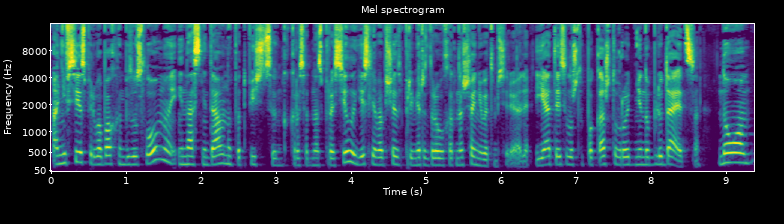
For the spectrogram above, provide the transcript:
Они все с прибабахом, безусловно. И нас недавно подписчица как раз одна спросила, есть ли вообще пример здоровых отношений в этом сериале. И я ответила, что пока что вроде не наблюдается. Но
